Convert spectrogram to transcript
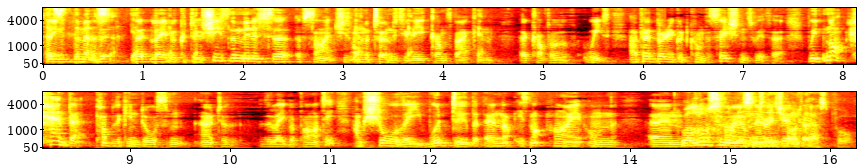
That's thing the minister, that, yeah, that Labour yeah. could do. She's the minister of science. She's on maternity leave, comes back in a couple of weeks. I've had very good conversations with her. We've not had that public endorsement out of the Labour Party. I'm sure they would do, but they're not. It's not high on. Um, Well, lots of them listen to this agenda. podcast, Paul.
